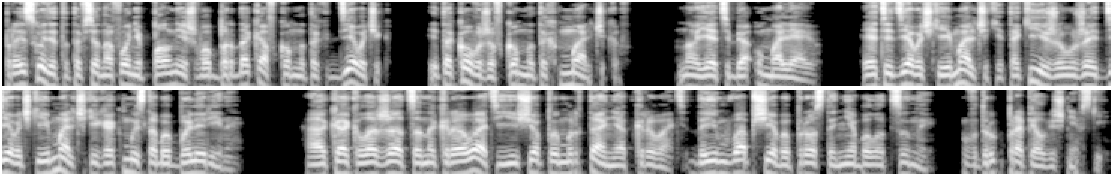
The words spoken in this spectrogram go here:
Происходит это все на фоне полнейшего бардака в комнатах девочек и такого же в комнатах мальчиков. Но я тебя умоляю, эти девочки и мальчики такие же уже девочки и мальчики, как мы с тобой балерины. А как ложатся на кровать, еще по рта не открывать, да им вообще бы просто не было цены, — вдруг пропел Вишневский.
